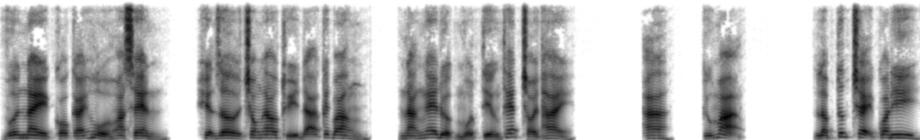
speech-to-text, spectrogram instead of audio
Vừa này có cái hồ hoa sen, hiện giờ trong ao thủy đã kết băng, nàng nghe được một tiếng thét trói thai. A, cứu mạng! Lập tức chạy qua đi,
